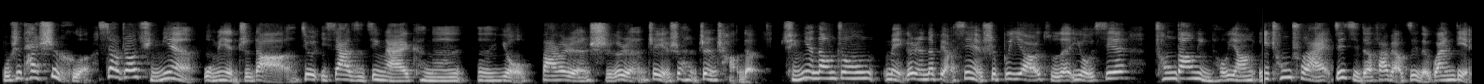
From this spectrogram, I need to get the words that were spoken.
不是太适合。校招群面，我们也知道啊，就一下子进来可能嗯有八个人、十个人，这也是很正常的。群面当中每个人的表现也是不一而足的，有些充当领头羊，一冲出来积极的发表自己的观点；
